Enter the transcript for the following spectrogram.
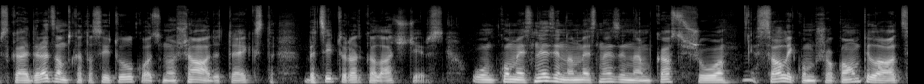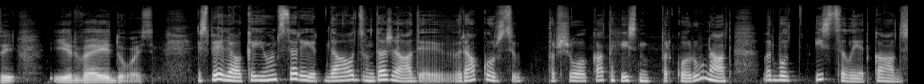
skaidri redzams, ka tas ir tulkots no šāda teksta, bet citur atkal atšķiras. Un ko mēs nezinām, mēs nezinām, kas šo salikumu, šo kompilāciju ir veidojis. Es pieļauju, ka jums arī ir daudz un dažādi rakursi par šo katehismu, par ko runāt, varbūt izceliet kādus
